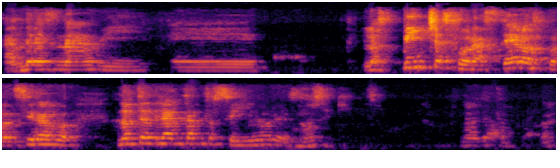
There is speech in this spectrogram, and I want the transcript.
Andrés Navi, eh, los pinches forasteros, por decir algo, no tendrían tantos seguidores, no sé quiénes. No, tampoco. ¿eh?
